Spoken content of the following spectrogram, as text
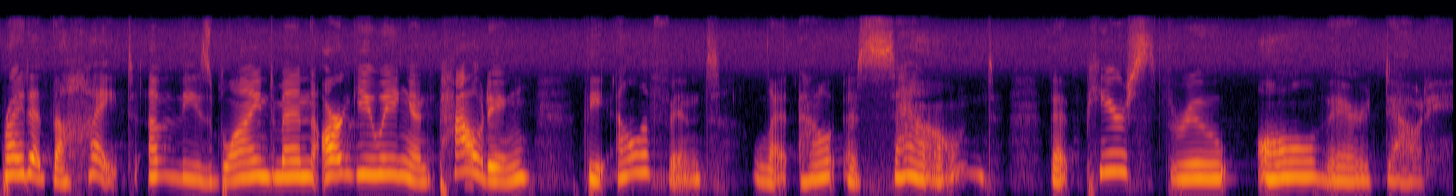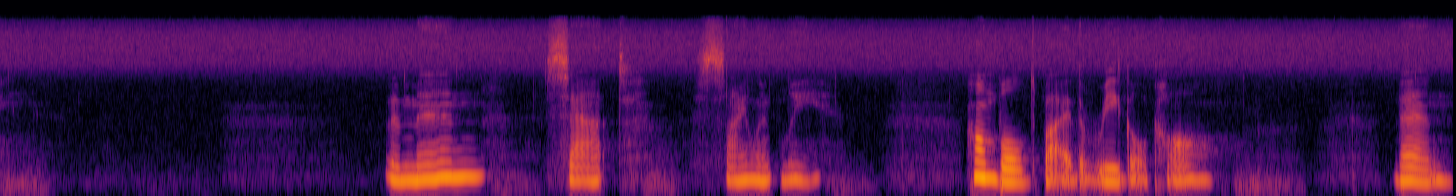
Right at the height of these blind men arguing and pouting, the elephant let out a sound that pierced through all their doubting. The men sat silently, humbled by the regal call. Then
